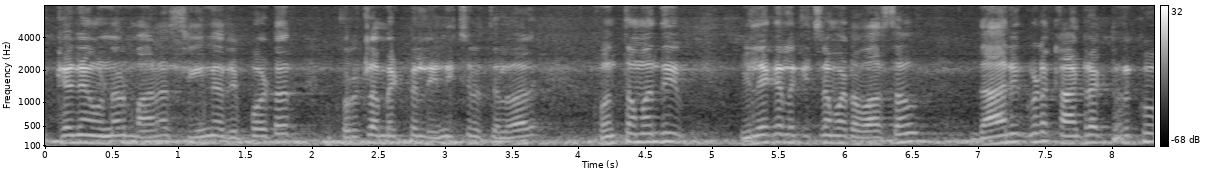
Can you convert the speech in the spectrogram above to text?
ఇక్కడనే ఉన్నారు మన సీనియర్ రిపోర్టర్ కొరుట్ల మెట్పల్లి ఎన్ని ఇచ్చారో తెలియాలి కొంతమంది విలేకరులకు ఇచ్చిన మాట వాస్తవం. దానికి కూడా కాంట్రాక్టర్కు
